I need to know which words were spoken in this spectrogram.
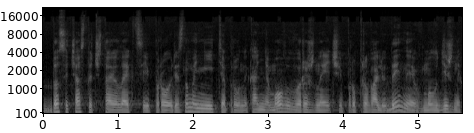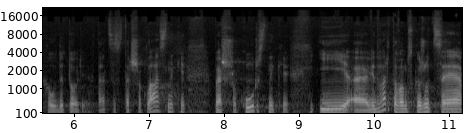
досить часто читаю лекції про різноманіття, про уникання мови ворожнечі, про права людини в молодіжних аудиторіях. Та? Це старшокласники, першокурсники. І е, відверто вам скажу, це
